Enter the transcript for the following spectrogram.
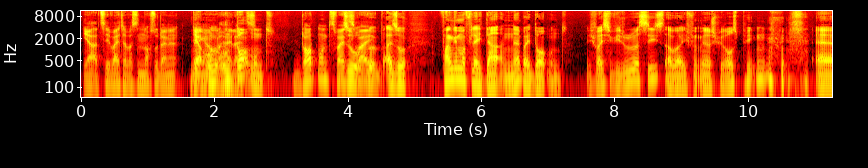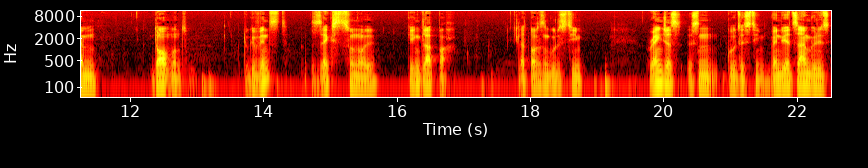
ja, erzähl weiter, was sind noch so deine Ja, Banger und, und? Dortmund. Dortmund 2-2. So, also fangen wir mal vielleicht da an, ne, bei Dortmund. Ich weiß nicht, wie du das siehst, aber ich würde mir das Spiel rauspicken. ähm, Dortmund. Du gewinnst 6 zu 0 gegen Gladbach. Gladbach ist ein gutes Team. Rangers ist ein gutes Team. Wenn du jetzt sagen würdest,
